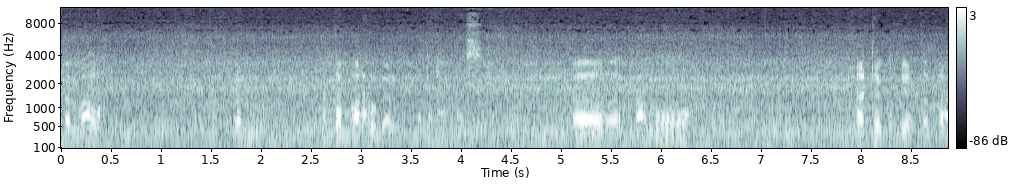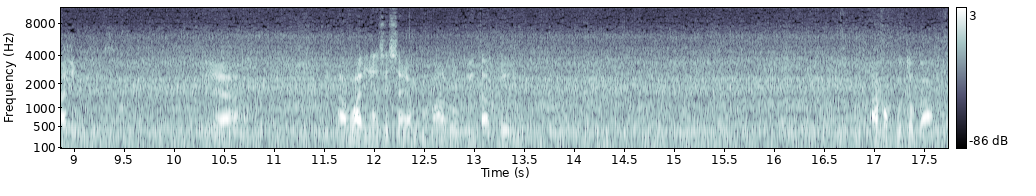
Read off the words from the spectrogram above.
bukan malah bukan kata malah bukan kata yang pas. E, kamu ada kegiatan lain. Ya awalnya sih saya memaklumi tapi aku butuh kamu.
